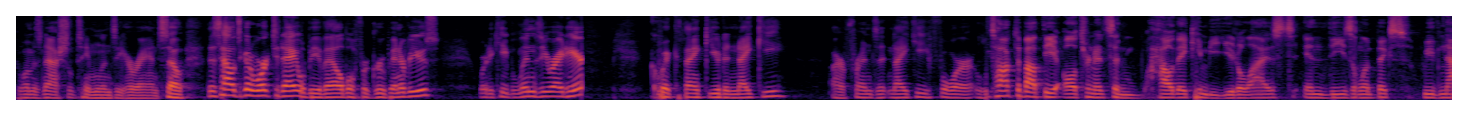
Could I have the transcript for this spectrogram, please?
the women's national team, Lindsay Horan. So, this is how it's going to work today. We'll be available for group interviews. We're to keep Lindsay right here. Quick thank you to Nike, our friends at Nike, for We talked about the alternates and how they can be utilized in these Olympics. We've now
